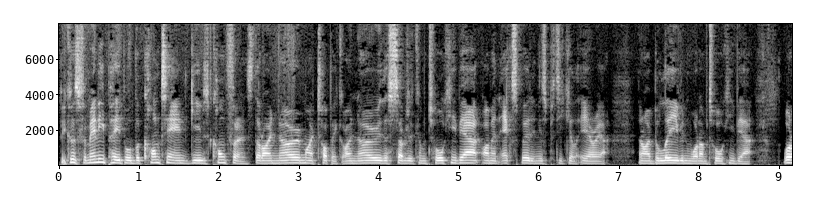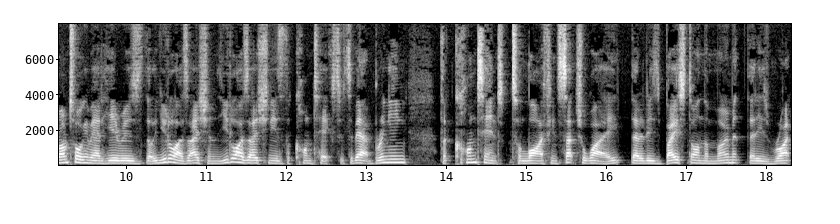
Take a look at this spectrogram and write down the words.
because for many people, the content gives confidence that I know my topic, I know the subject I'm talking about, I'm an expert in this particular area, and I believe in what I'm talking about. What I'm talking about here is the utilization. The utilization is the context, it's about bringing the content to life in such a way that it is based on the moment that is right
